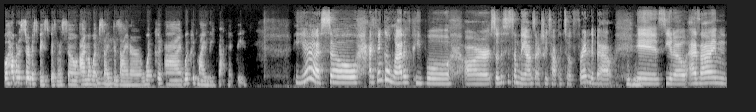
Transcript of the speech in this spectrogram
well how about a service-based business so i'm a website Mhm. designer what could i what could my lead magnet be Yeah, so I think a lot of people are. So, this is something I was actually talking to a friend about Mhm. is, you know, as I'm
